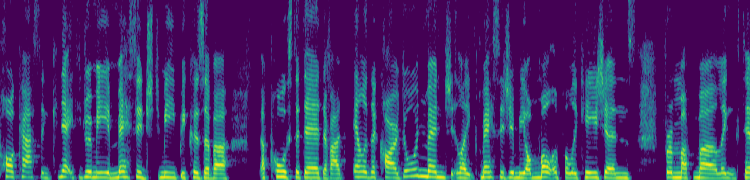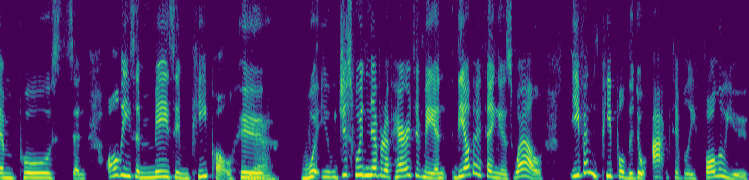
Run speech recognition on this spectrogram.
podcast and connected with me and messaged me because of a, a post I did. I've had Elena Cardone men- like messaging me on multiple occasions from my, my LinkedIn posts and all these amazing people who yeah would you just would never have heard of me. And the other thing as well, even people that don't actively follow you,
